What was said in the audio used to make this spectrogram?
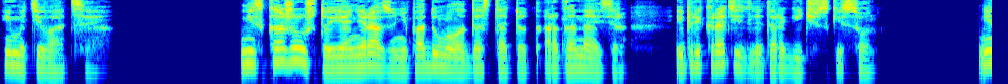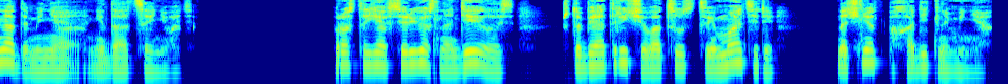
и мотивация. Не скажу, что я ни разу не подумала достать тот органайзер и прекратить летаргический сон. Не надо меня недооценивать. Просто я всерьез надеялась, что Беатрича в отсутствии матери начнет походить на меня.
